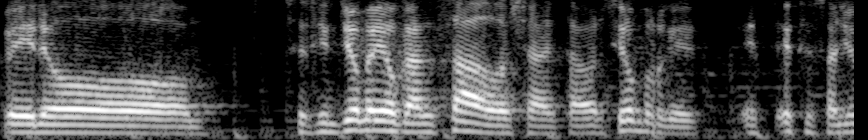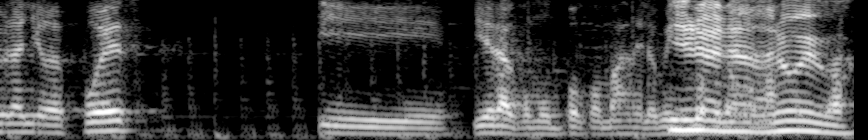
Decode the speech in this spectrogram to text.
Pero se sintió medio cansado ya esta versión, porque este este salió un año después. y, y era como un poco más de lo Y mismo. era pero nada nuevo,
